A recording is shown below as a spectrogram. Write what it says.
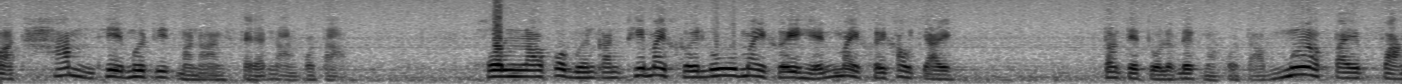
ว่าถ้ำที่มืดมิดมานานแสนนานก็ตาม คนเราก็เหมือนกันที่ไม่เคยรู้ไม่เคยเห็น ไม่เคยเข้าใจ ตั้งแต่ตัวเล็กๆมาก็ตาม เมื่อไปฟัง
